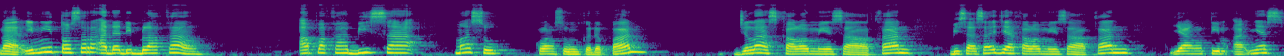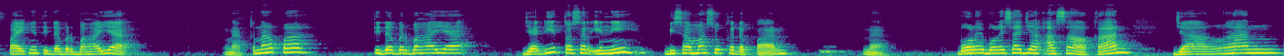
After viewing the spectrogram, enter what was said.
Nah, ini toser ada di belakang. Apakah bisa masuk langsung ke depan? Jelas kalau misalkan bisa saja kalau misalkan yang tim A-nya spike-nya tidak berbahaya. Nah, kenapa tidak berbahaya? Jadi toser ini bisa masuk ke depan. Nah, boleh-boleh saja asalkan jangan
